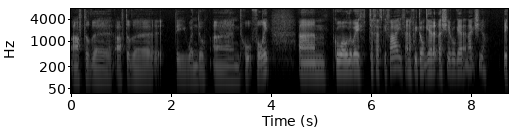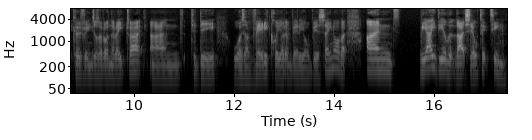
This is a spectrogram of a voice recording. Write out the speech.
after the after the the window, and hopefully um, go all the way to fifty five. And if we don't get it this year, we'll get it next year because Rangers are on the right track. And today was a very clear and very obvious sign of it. And the idea that that Celtic team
